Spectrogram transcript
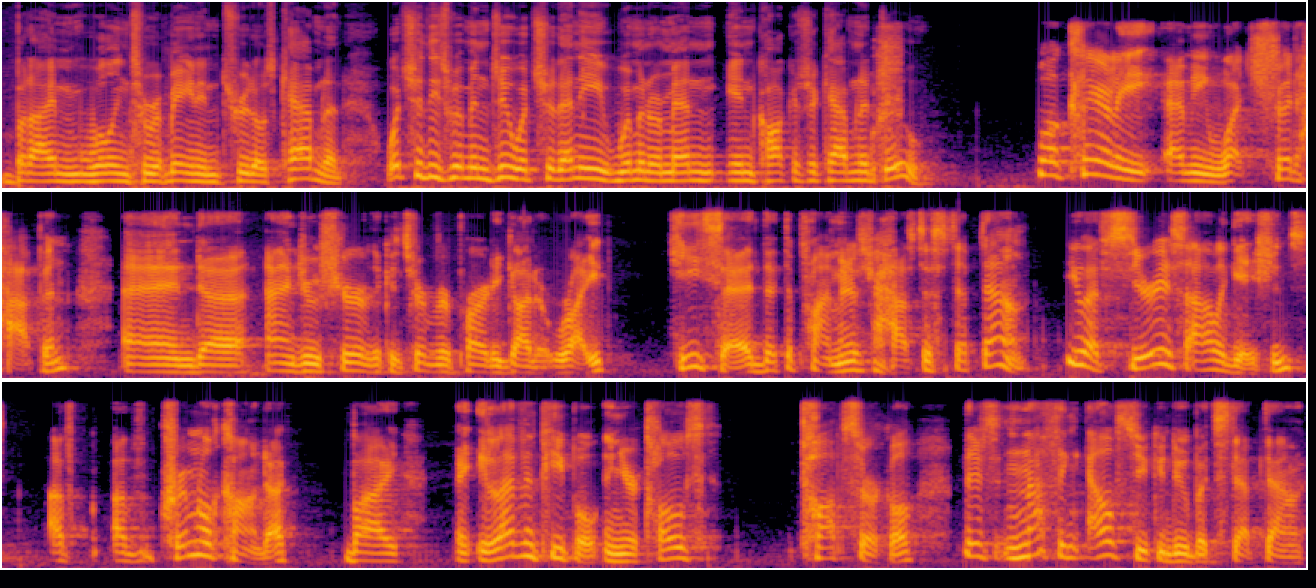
but I'm willing to remain in Trudeau's cabinet. What should these women do? What should any women or men in caucus or cabinet do? Well, clearly, I mean, what should happen, and uh, Andrew Scheer of the Conservative Party got it right. He said that the prime minister has to step down. You have serious allegations of, of criminal conduct by 11 people in your close top circle, there's nothing else you can do but step down.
